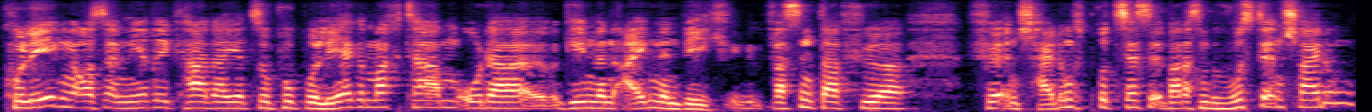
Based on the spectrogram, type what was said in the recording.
Kollegen aus Amerika da jetzt so populär gemacht haben oder gehen wir einen eigenen Weg? Was sind da für, für Entscheidungsprozesse? War das eine bewusste Entscheidung?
